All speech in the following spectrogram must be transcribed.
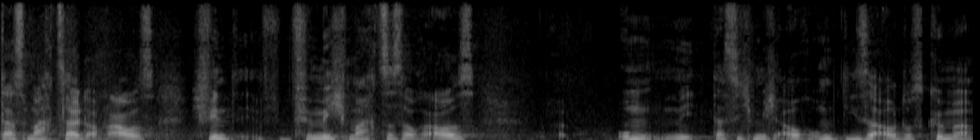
das macht es halt auch aus. Ich finde, für mich macht es auch aus, um, dass ich mich auch um diese Autos kümmere.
